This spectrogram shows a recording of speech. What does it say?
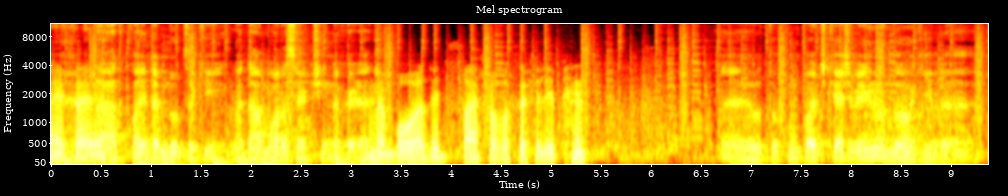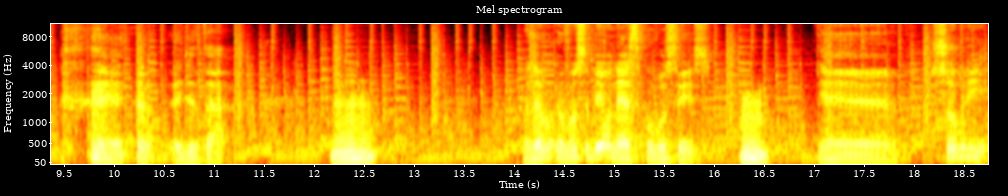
É isso aí. Dá 40 minutos aqui, vai dar uma hora certinho, na verdade. Boas edições pra você, Felipe. É, eu tô com um podcast bem grandão aqui pra editar. Uhum. Mas eu, eu vou ser bem honesto com vocês. Hum. É, sobre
